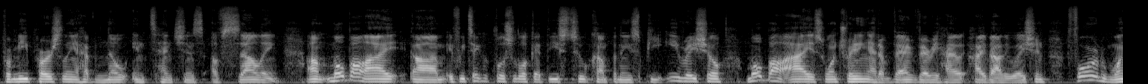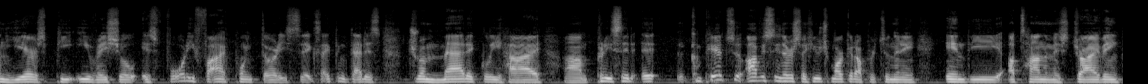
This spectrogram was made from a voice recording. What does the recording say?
for me personally, I have no intentions of selling. Um, Mobile Um, if we take a closer look at these two companies' PE ratio, Mobileye is one trading at a very, very high, high valuation. Forward one year's PE ratio is 45.36. I think that is dramatically high. Um, pretty it, compared to obviously there's a huge market opportunity in the autonomous driving,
